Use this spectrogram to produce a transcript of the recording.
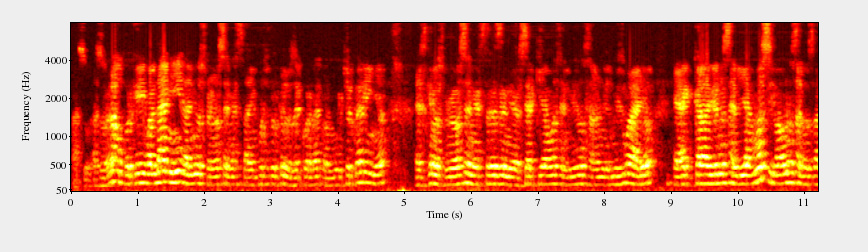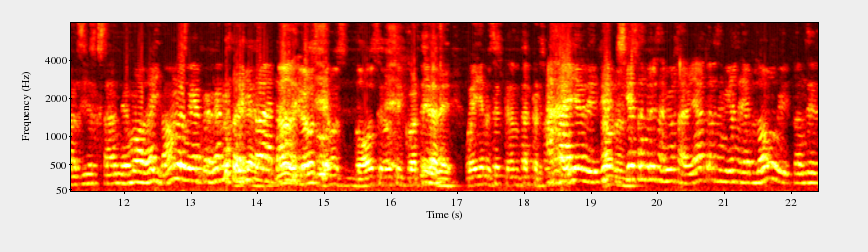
a su, a su relajo, porque igual Dani, Dani los primeros semestres también, por eso creo que los recuerda con mucho cariño, es que en los primeros semestres de universidad que íbamos en el mismo salón, en el mismo horario, era que cada viernes salíamos y vámonos a los barcillos que estaban de moda y vámonos, voy a perdernos aquí toda la No, tarde. y luego teníamos 12, 12 y cuarto y era de, güey, ya no está esperando tal persona. Ajá, le dije, Vámonos. pues ya están tres amigos allá, tres amigos allá, pues vamos, güey. Entonces,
